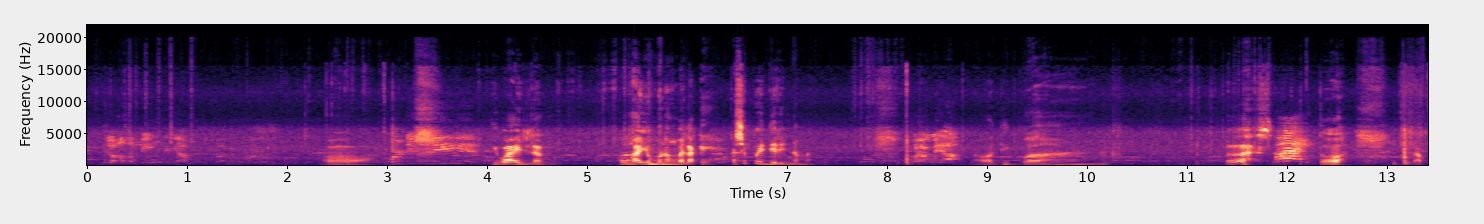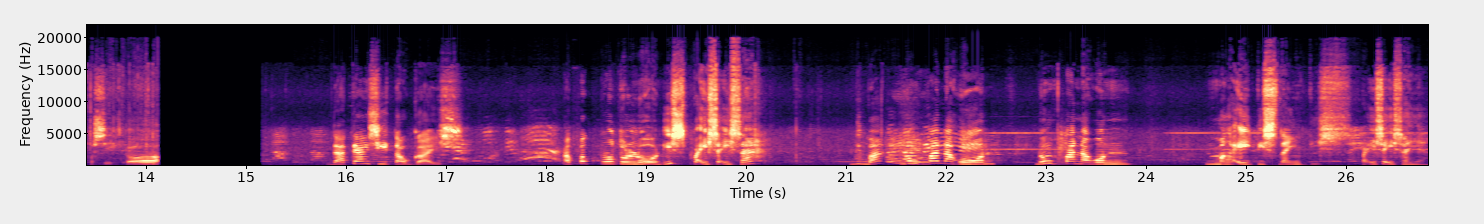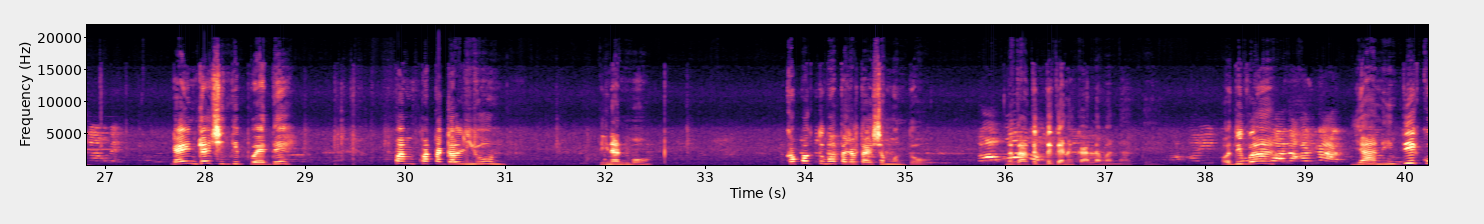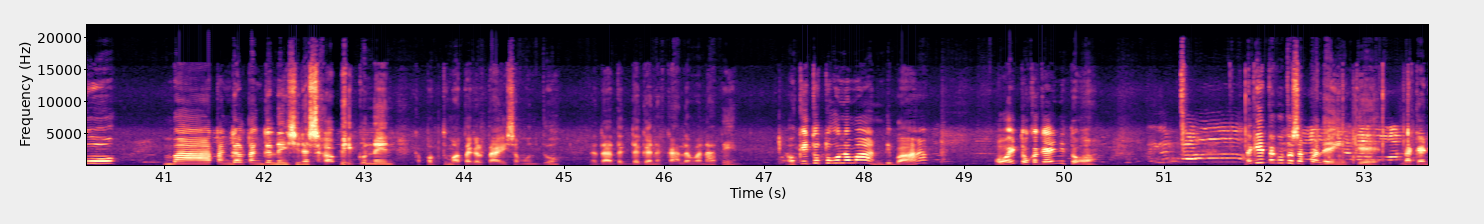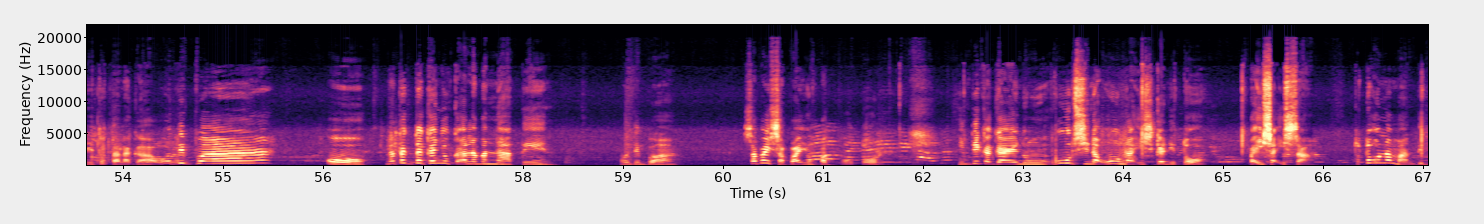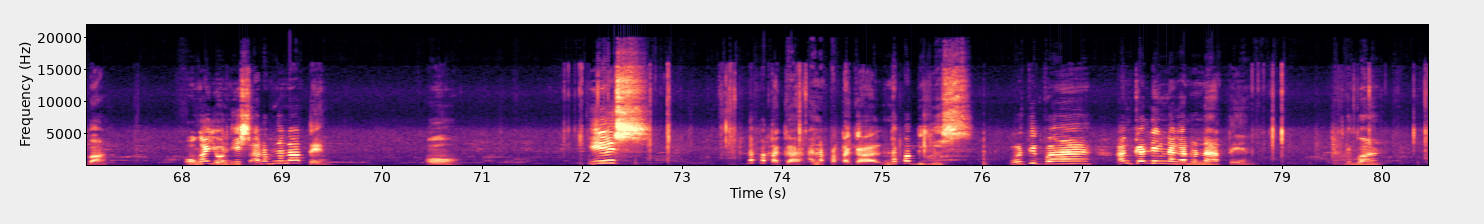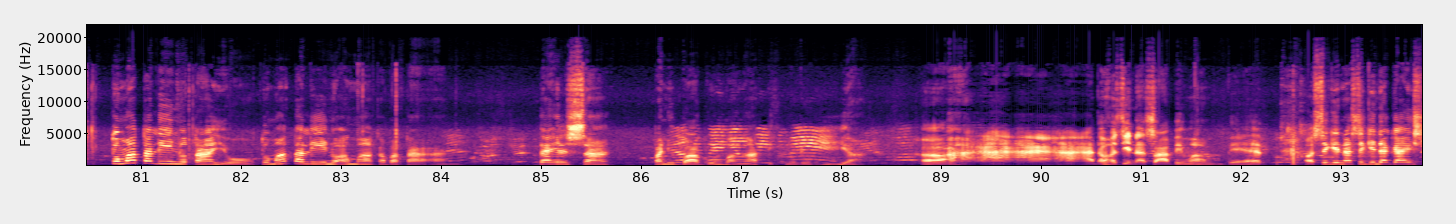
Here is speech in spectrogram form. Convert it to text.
Oh. Hiwain lang. Kung ayaw mo ng malaki. Kasi pwede rin naman. Oh, diba? Ah, sarap ito. Tapos ito. Dati ang sitaw, guys, ang pagputol noon is pa isa-isa. Di ba? Nung panahon, nung panahon, mga 80s, 90s, pa isa-isa yan. Ngayon, guys, hindi pwede. Pampatagal yun. Tingnan mo. Kapag tumatagal tayo sa mundo, nadadagdagan ang kaalaman natin. O, di ba? Yan, hindi ko matanggal-tanggal na yung sinasabi ko na yun. Kapag tumatagal tayo sa mundo, nadadagdagan ang kaalaman natin. Okay, totoo naman, di ba? O, ito, kagaya nito, oh. Nakita ko to sa palengke, na ganito talaga. O, di ba? O, nadagdagan yung kaalaman natin. O, di ba? Sabay-sabay yung pagputol. Hindi kagaya nung uh, sinauna is ganito, pa isa-isa. Totoo naman, di ba? O ngayon is alam na natin. O. Is napataga, ah, napatagal, napabilis. O di ba? Ang galing ng ano natin. Di ba? Tumatalino tayo, tumatalino ang mga kabataan dahil sa panibagong mga teknolohiya. Ano sinasabi mo, Ang Bet? O sige na, sige na guys.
